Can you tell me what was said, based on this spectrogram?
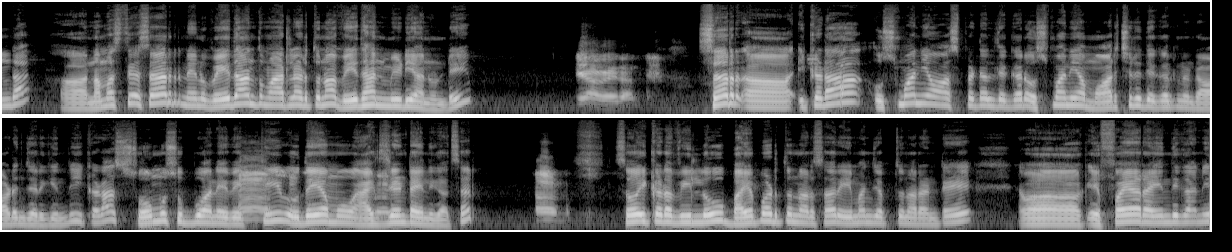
ఉందా? నమస్తే సార్. నేను వేదాంత్ మాట్లాడుతున్నా వేదాంత్ మీడియా నుండి. వేదాంత్. సార్ ఇక్కడ ఉస్మానియా హాస్పిటల్ దగ్గర ఉస్మానియా మార్చరీ దగ్గరకు నేను రావడం జరిగింది. ఇక్కడ సోము సుబ్బు అనే వ్యక్తి ఉదయం యాక్సిడెంట్ అయింది కదా సార్? సో ఇక్కడ వీళ్ళు భయపడుతున్నారు సార్. ఏమని చెప్తున్నారంటే ఎఫ్ఐఆర్ అయింది కానీ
